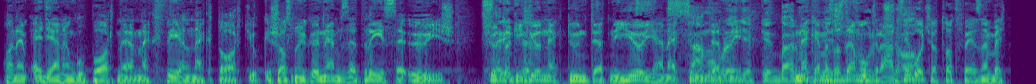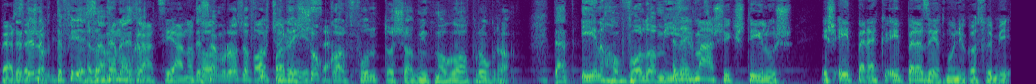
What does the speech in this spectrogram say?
hanem egyenrangú partnernek, félnek tartjuk. És azt mondjuk, hogy a nemzet része ő is. Sőt, Szerintem akik jönnek tüntetni, jöjjenek számomra tüntetni. Egyébként Nekem ez a demokrácia, furcsa. bocsánat, hadd fejezem be egy percet de, de. De figyelj, ez a demokráciának ez a, de számomra az a furcsa, a, a hogy sokkal fontosabb, mint maga a program. Tehát én, ha valami. Ez egy másik stílus. És éppen, éppen ezért mondjuk azt, hogy mi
